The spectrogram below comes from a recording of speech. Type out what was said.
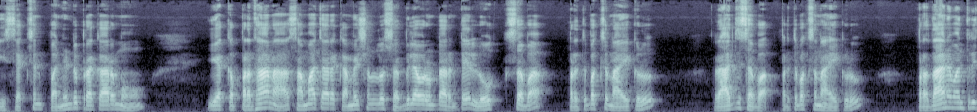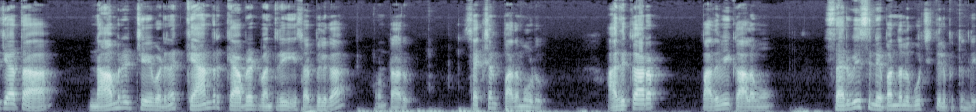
ఈ సెక్షన్ పన్నెండు ప్రకారము ఈ యొక్క ప్రధాన సమాచార కమిషన్లో సభ్యులు ఎవరు ఉంటారంటే లోక్సభ ప్రతిపక్ష నాయకుడు రాజ్యసభ ప్రతిపక్ష నాయకుడు ప్రధానమంత్రి చేత నామినేట్ చేయబడిన కేంద్ర క్యాబినెట్ మంత్రి సభ్యులుగా ఉంటారు. సెక్షన్ పదమూడు అధికార పదవీ కాలము సర్వీస్ నిబంధనల గురించి తెలుపుతుంది.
